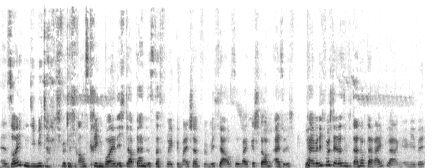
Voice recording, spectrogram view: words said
äh, sollten die Mieter mich wirklich rauskriegen wollen, ich glaube, dann ist das Projekt Gemeinschaft für mich ja auch so weit gestorben. Also ich Ja. kann mir nicht vorstellen, dass ich mich dann noch da reinklagen irgendwie will.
